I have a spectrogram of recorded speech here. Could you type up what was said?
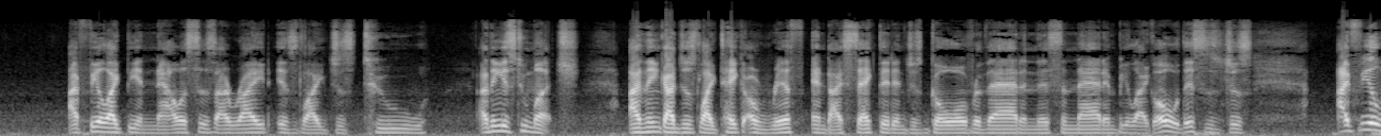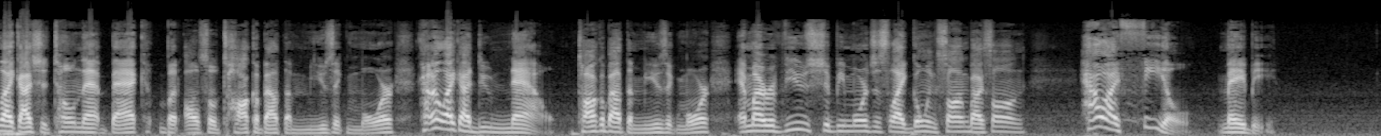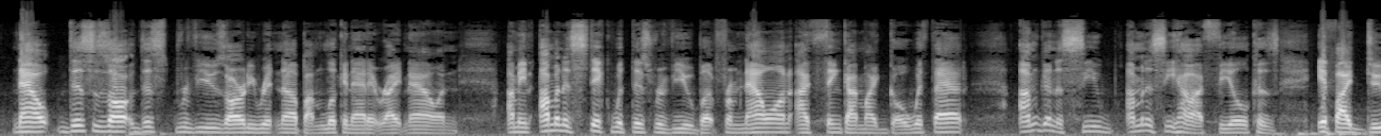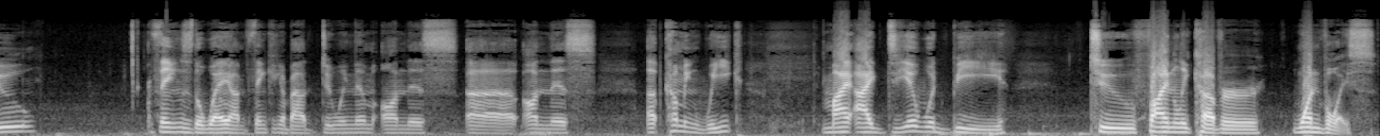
I feel like the analysis I write is like just too I think it's too much. I think I just like take a riff and dissect it and just go over that and this and that and be like, oh, this is just. I feel like I should tone that back, but also talk about the music more, kind of like I do now. Talk about the music more, and my reviews should be more just like going song by song, how I feel, maybe. Now, this is all this review's already written up. I'm looking at it right now and I mean, I'm going to stick with this review, but from now on, I think I might go with that. I'm going to see, I'm going to see how I feel because if I do things the way I'm thinking about doing them on this, uh, on this upcoming week, my idea would be to finally cover One Voice,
